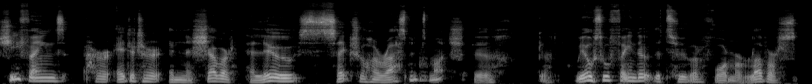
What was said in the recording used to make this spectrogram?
she finds her editor in the shower. Hello, sexual harassment much? Ugh, God. We also find out the two were former lovers,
